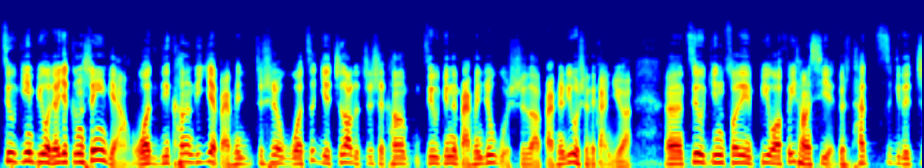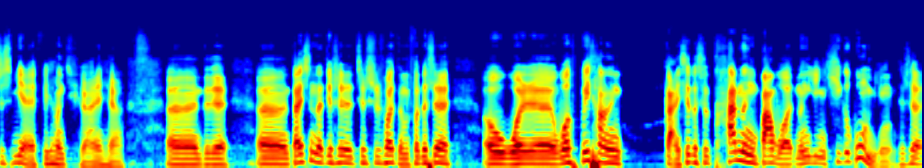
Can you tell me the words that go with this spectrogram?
自由军比我了解更深一点，我你可能理解百分就是我自己。知道的知识可能自由军的百分之五十的百分之六十的感觉，嗯，自由军做的比我非常细，就是他自己的知识面也非常全，是嗯，对对，嗯，但是呢，就是就是说怎么说的是，呃，我我非常感谢的是他能把我能引起一个共鸣，就是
